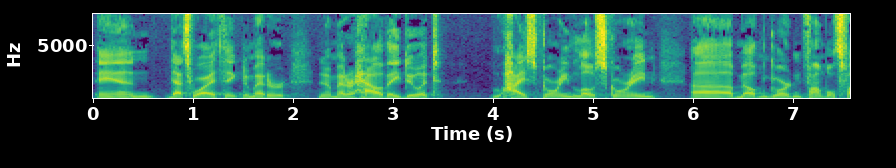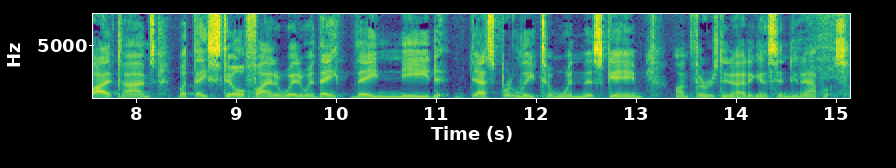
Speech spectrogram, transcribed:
and that's why I think no matter no matter how they do it, high scoring, low scoring. Uh, Melvin Gordon fumbles five times, but they still find a way to win. They they need desperately to win this game on Thursday night against Indianapolis.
